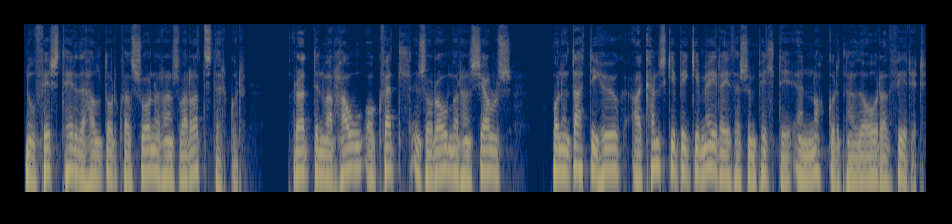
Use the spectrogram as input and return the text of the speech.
Nú fyrst heyrði Haldur hvað sonur hans var rattsterkur. Röttin var há og kvell eins og rómur hans sjálfs, honum dætt í hug að kannski byggi meira í þessum pildi en nokkurn hafði órað fyrir.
